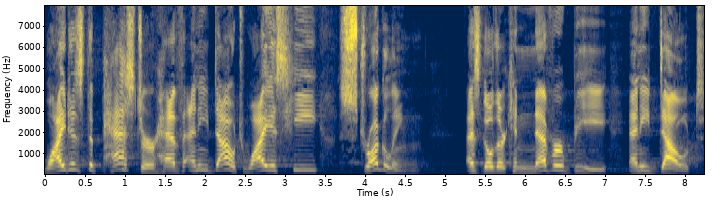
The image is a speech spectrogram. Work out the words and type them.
Why does the pastor have any doubt? Why is he struggling? As though there can never be any doubt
